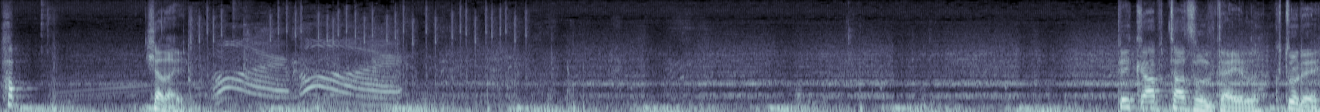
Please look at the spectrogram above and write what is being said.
Hop. Siadaj. Pick up Tattletale. Który?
